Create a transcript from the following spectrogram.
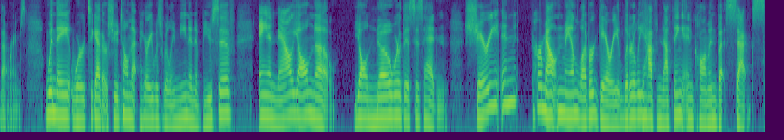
That rhymes. When they were together, she would tell him that Perry was really mean and abusive. And now y'all know. Y'all know where this is heading. Sherry and her mountain man lover Gary literally have nothing in common but sex.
